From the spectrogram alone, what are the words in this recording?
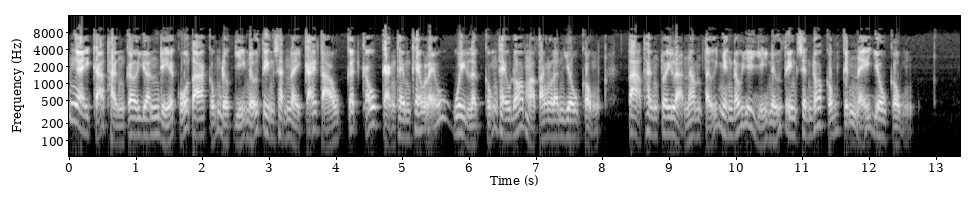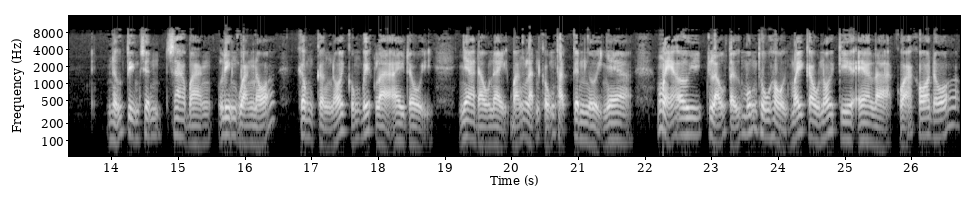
ngay cả thần cơ doanh địa của ta cũng được vị nữ tiên sinh này cải tạo, kết cấu càng thêm khéo léo, quy lực cũng theo đó mà tăng lên vô cùng. Ta thân tuy là nam tử nhưng đối với vị nữ tiên sinh đó cũng kính nể vô cùng. Nữ tiên sinh, xa bàn, liên quan nó, không cần nói cũng biết là ai rồi. Nha đầu này bản lãnh cũng thật kinh người nha. Mẹ ơi, lão tử muốn thu hồi mấy câu nói kia e là quá khó đó.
